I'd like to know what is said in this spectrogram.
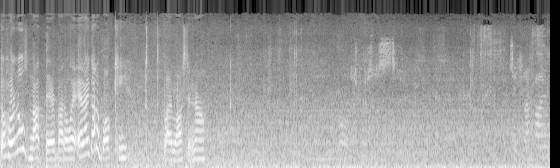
The Hornell's not there by the way, and I got a vault key, but I lost it now. Oh?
